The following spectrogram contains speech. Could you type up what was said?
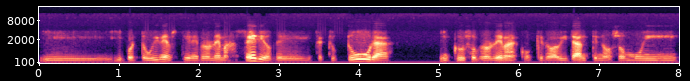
Y, y, Puerto Williams tiene problemas serios de infraestructura, incluso problemas con que los habitantes no son muy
